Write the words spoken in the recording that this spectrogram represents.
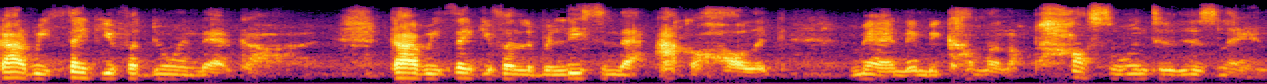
God, we thank you for doing that, God. God, we thank you for releasing that alcoholic man and become an apostle into this land.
